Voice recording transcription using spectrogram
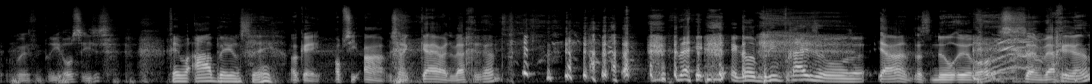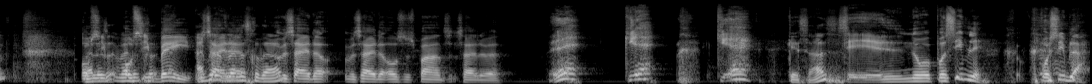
met drie opties. Geef me A, B of C. Oké, optie A. We zijn keihard weggerend. Nee, ik wil drie prijzen horen. Ja, dat is 0 euro. We zijn weggerend. Optie ge- B. Heb We dat zeiden, eens gedaan? We zeiden, we zeiden op zijn Spaans, zeiden we... Eh? ¿Qué? ¿Qué? Quizás. C'est no posible. Possible.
